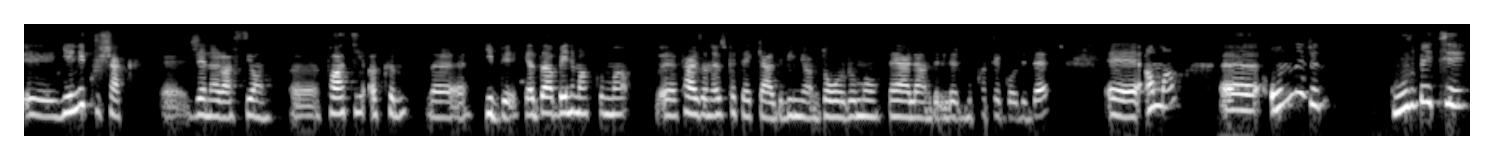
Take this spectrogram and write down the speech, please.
e, yeni kuşak e, jenerasyon e, Fatih Akın e, gibi ya da benim aklıma e, Ferzan Özpetek geldi bilmiyorum doğru mu değerlendirilir bu kategoride e, ama e, onların gurbeti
